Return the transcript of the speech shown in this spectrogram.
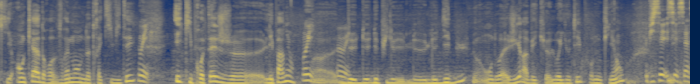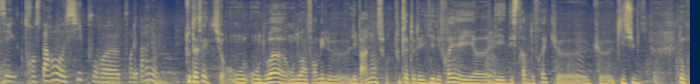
qui encadre vraiment notre activité Oui. Et qui protège euh, l'épargnant. Oui, Euh, oui, de- de- depuis le, le- le début, on doit agir avec euh, loyauté pour nos clients. Et puis c'est assez transparent aussi pour, euh, pour l'épargnant. Tout à fait. Sur, on, on doit, on doit informer l'épargnant sur toute la totalité des frais et Mm. des, des strates de frais que- que- qu'il subit. Donc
